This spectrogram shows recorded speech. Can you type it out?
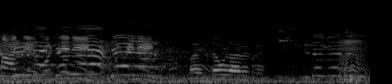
बात है वोटे ने पैसा उड़ा रहे थे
